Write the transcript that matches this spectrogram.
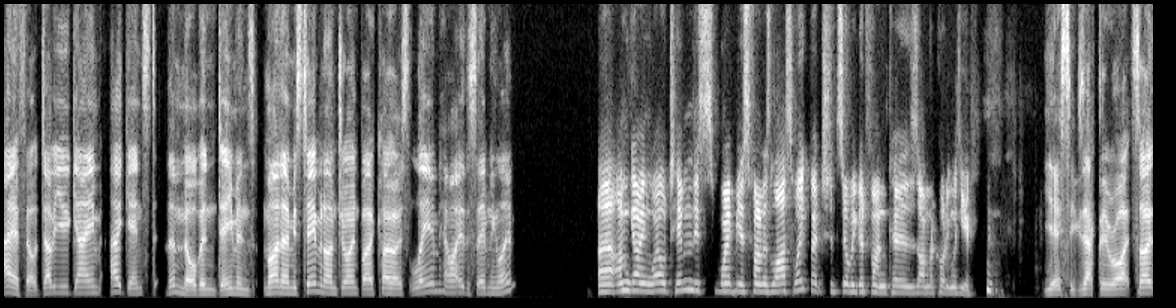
AFLW game against the Melbourne Demons. My name is Tim and I'm joined by co host Liam. How are you this evening, Liam? Uh, I'm going well, Tim. This won't be as fun as last week, but should still be good fun because I'm recording with you. Yes, exactly right. So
